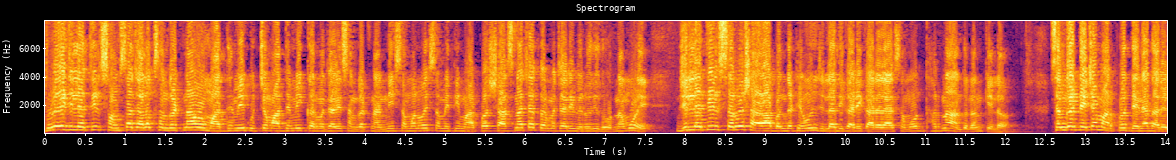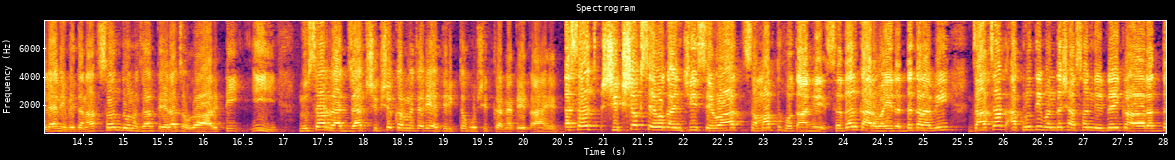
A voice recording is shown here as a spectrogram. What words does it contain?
धुळे जिल्ह्यातील संस्थाचालक संघटना व माध्यमिक उच्च माध्यमिक कर्मचारी संघटनांनी समन्वय समिती मार्फत शासनाच्या कर्मचारी विरोधी धोरणामुळे जिल्ह्यातील सर्व शाळा बंद ठेवून जिल्हाधिकारी कार्यालयासमोर धरणं आंदोलन केलं. संघटनेच्या मार्फत देण्यात आलेल्या निवेदनात सन दोन हजार तेरा चौदा आरटीई नुसार राज्यात शिक्षक कर्मचारी अतिरिक्त घोषित करण्यात येत आहेत. तसंच शिक्षक सेवकांची सेवा समाप्त होत आहे. सदर कारवाई रद्द करावी. जाचक आकृतीबंद शासन निर्णय रद्द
